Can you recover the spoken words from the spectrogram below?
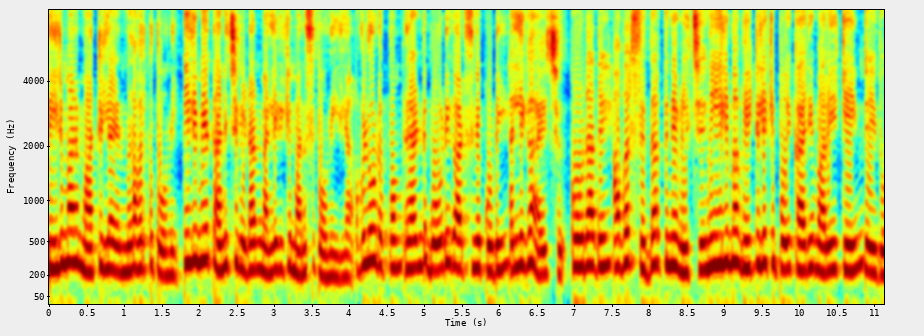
തീരുമാനം മാറ്റില്ല എന്ന് അവർക്ക് തോന്നി. നീലിമയെ തനിച്ചു വിടാൻ മല്ലികയ്ക്ക് മനസ്സ് തോന്നിയില്ല. അവളോടൊപ്പം രണ്ട് ബോഡി ഗാർഡ്സിനെ കൂടി മല്ലിക അയച്ചു. കൂടാതെ അവർ സിദ്ധാർത്ഥിനെ വിളിച്ച് നീലിമ വീട്ടിലേക്ക് പോയി കാര്യം അറിയിക്കുകയും ചെയ്തു.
